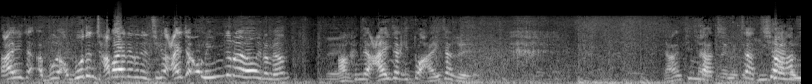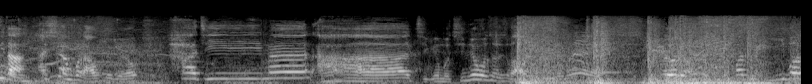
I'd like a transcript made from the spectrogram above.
아이작, 아, 뭐, 뭐든 잡아야 되거든요. 지금 아이작 오면 힘들어요, 이러면. 네. 아, 근데 아이작이 또 아이작을. 양팀다 자, 진짜 치열합니다. 다시 한번 아웃되고요. 하지만 아 지금 뭐 진영원 선수가 아웃이기 때문에 이거는 2번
